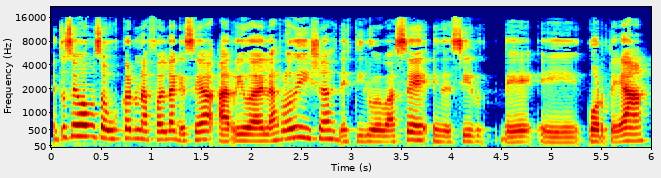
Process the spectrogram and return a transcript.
Entonces vamos a buscar una falda que sea arriba de las rodillas, de estilo Eva C, es decir, de eh, corte A,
